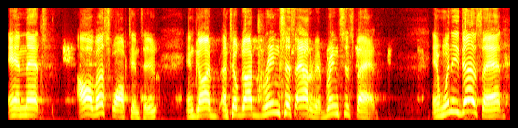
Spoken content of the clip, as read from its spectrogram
and that all of us walked into, and God until God brings us out of it, brings us back. And when He does that,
